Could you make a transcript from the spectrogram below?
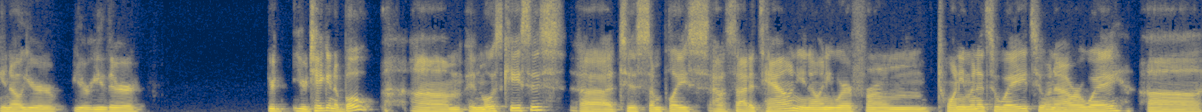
you know you're you're either you're you're taking a boat um, in most cases uh, to someplace outside of town. You know, anywhere from twenty minutes away to an hour away, uh,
